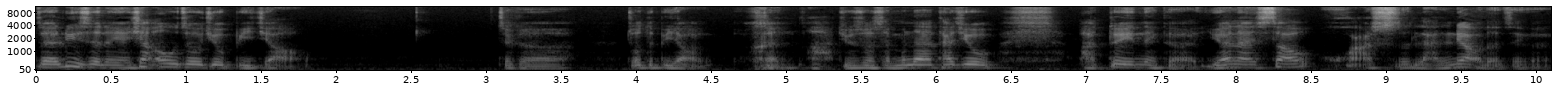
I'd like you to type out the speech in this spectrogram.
这绿色能源，像欧洲就比较这个做的比较狠啊，就是说什么呢？他就对那个原来烧化石燃料的这个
